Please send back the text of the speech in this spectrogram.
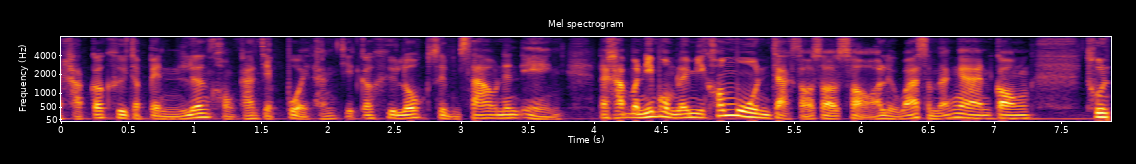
นะครับก็คือจะเป็นเรื่องของการเจ็บป่วยทางจิตก็คือโรคซึมเศร้านั่นเองนะครับวันนี้ผมเลยมีข้อมูลจากสสส หรือว่าสำนักงานกองทุน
